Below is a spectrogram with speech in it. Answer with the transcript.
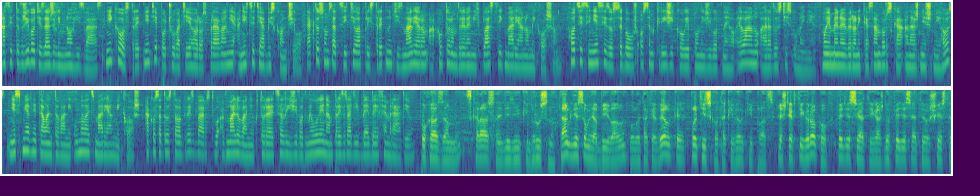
Asi to v živote zažili mnohí z vás. Niekoho stretnete, počúvate jeho rozprávanie a nechcete, aby skončilo. Takto som sa cítila pri stretnutí s maliarom a autorom drevených plastík Marianom Miklošom. Hoci si nesie so sebou už 8 krížikov, je plný životného elánu a radosti z umenia. Moje meno je Veronika Samborská a náš dnešný host, nesmierne talentovaný umelec Marian Mikloš. Ako sa dostal k rezbárstvu a k maľovaniu, ktoré celý život miluje, nám prezradí v BBFM rádiu. Pochádzam z krásnej dedinky Brus Jasno. Tam, kde som ja býval, bolo také veľké pltisko, taký veľký plac. Ešte v tých rokoch, 50. až do 56.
